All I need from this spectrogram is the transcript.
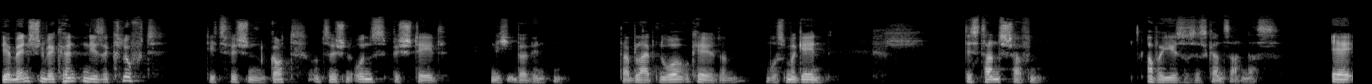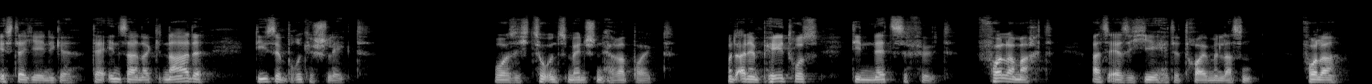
Wir Menschen, wir könnten diese Kluft, die zwischen Gott und zwischen uns besteht, nicht überwinden. Da bleibt nur, okay, dann muss man gehen. Distanz schaffen. Aber Jesus ist ganz anders. Er ist derjenige, der in seiner Gnade diese Brücke schlägt, wo er sich zu uns Menschen herabbeugt und einem Petrus die Netze füllt, voller Macht, als er sich je hätte träumen lassen, voller,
